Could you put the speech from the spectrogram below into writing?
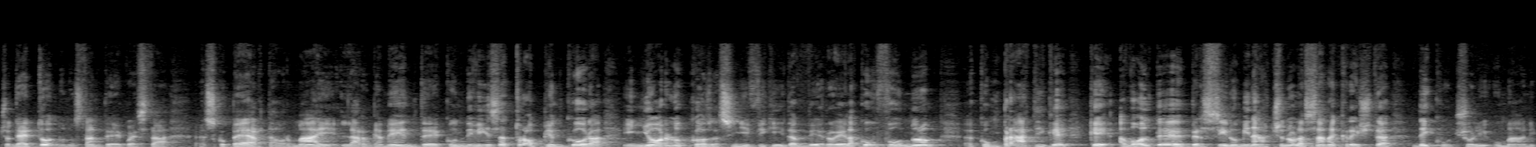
Ciò detto, nonostante questa eh, scoperta ormai largamente condivisa, troppi ancora ignorano cosa significhi davvero e la confondono eh, con pratiche che a volte persino minacciano la sana crescita dei cuccioli umani.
